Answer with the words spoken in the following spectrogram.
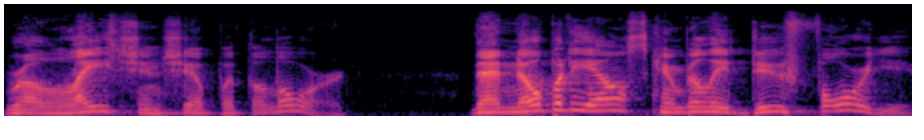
relationship with the Lord that nobody else can really do for you.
